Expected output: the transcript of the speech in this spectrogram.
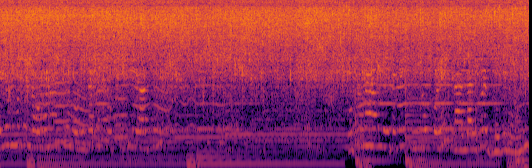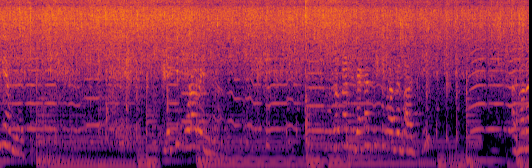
তেলের মধ্যে লবণ আছে হলুদাকে সব কিছু আছে প্রথমে আমি এটাকে সুন্দর করে লাল লাল করে ভেজে নেব, মিডিয়াম গ্যাসে বেশি পোড়াবেন না। সুন্দর আমি দেখাচ্ছি কীভাবে ভাজছি। আপনারা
